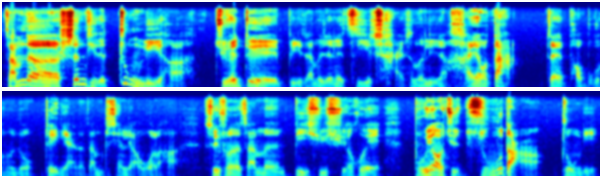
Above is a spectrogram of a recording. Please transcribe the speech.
咱们的身体的重力哈，绝对比咱们人类自己产生的力量还要大，在跑步过程中，这一点呢，咱们之前聊过了哈，所以说呢，咱们必须学会不要去阻挡重力，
